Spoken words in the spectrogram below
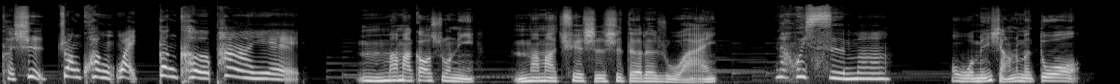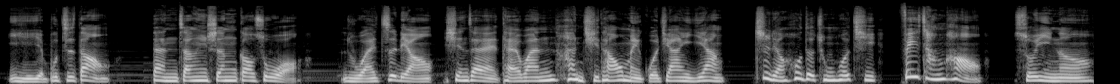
可是状况外更可怕耶，嗯，妈妈告诉你，妈妈确实是得了乳癌。那会死吗？我没想那么多，也不知道。但张医生告诉我，乳癌治疗现在台湾和其他欧美国家一样，治疗后的存活期非常好。所以呢，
